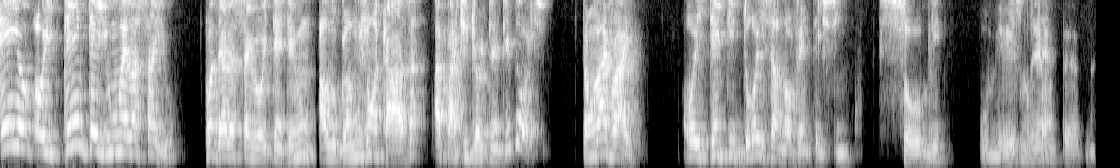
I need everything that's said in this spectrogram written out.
Em 81 ela saiu. Quando ela saiu em 81, alugamos uma casa a partir de 82. Então lá vai. 82 a 95, sobre o mesmo, teto. Né?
